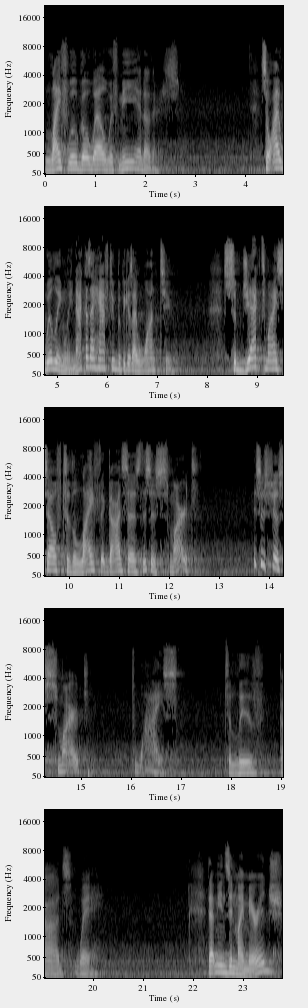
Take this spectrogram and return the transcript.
life will go well with me and others. So I willingly, not because I have to, but because I want to, subject myself to the life that God says this is smart. This is just smart. It's wise to live God's way. That means in my marriage,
